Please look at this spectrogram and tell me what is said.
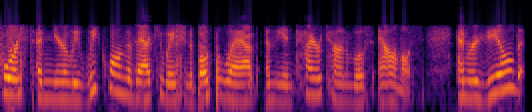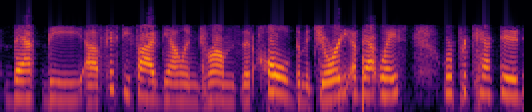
forced a nearly week-long evacuation of both the lab and the entire town of Los Alamos, and revealed that the uh, 55-gallon drums that hold the majority of that waste were protected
